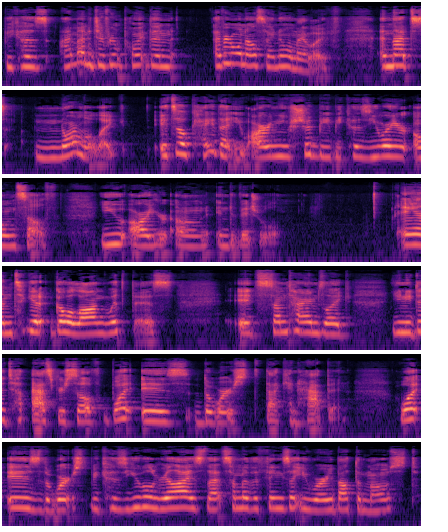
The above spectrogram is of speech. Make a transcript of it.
because i'm at a different point than everyone else i know in my life. And that's normal like it's okay that you are and you should be because you are your own self. You are your own individual. And to get go along with this it's sometimes like you need to t- ask yourself what is the worst that can happen? What is the worst? Because you will realize that some of the things that you worry about the most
